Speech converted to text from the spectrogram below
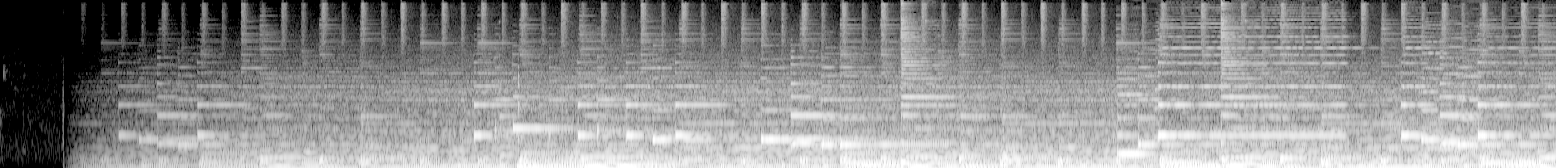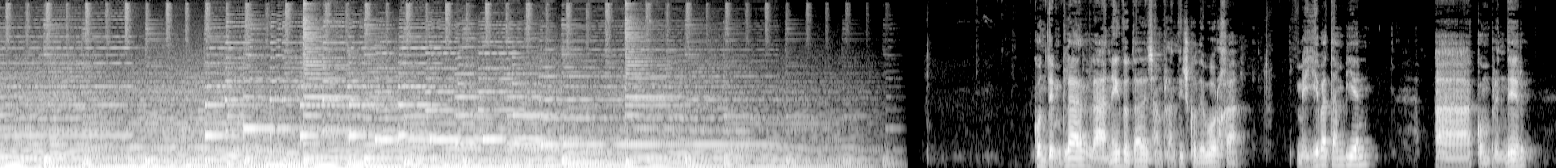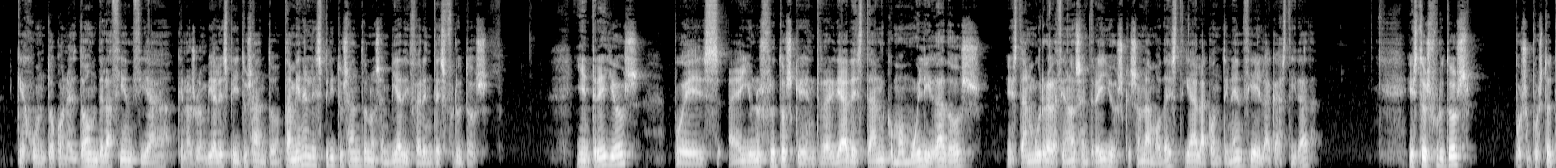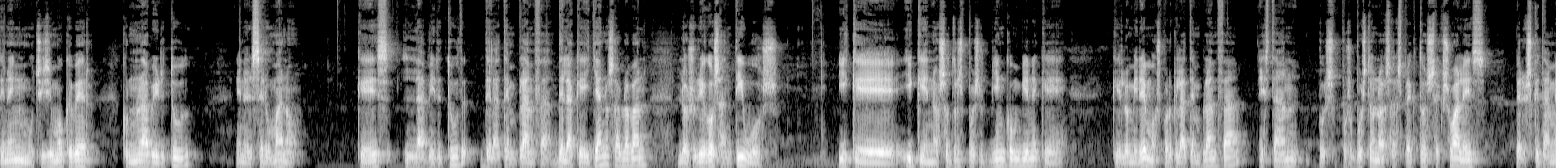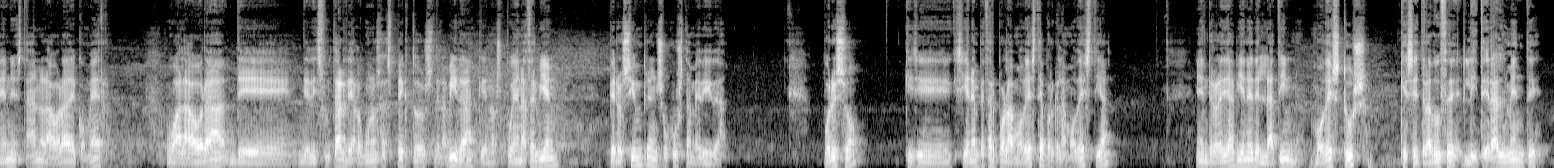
Contemplar la anécdota de San Francisco de Borja me lleva también a comprender que junto con el don de la ciencia que nos lo envía el Espíritu Santo, también el Espíritu Santo nos envía diferentes frutos. Y entre ellos, pues hay unos frutos que en realidad están como muy ligados, están muy relacionados entre ellos, que son la modestia, la continencia y la castidad. Estos frutos, por supuesto, tienen muchísimo que ver con una virtud en el ser humano, que es la virtud de la templanza, de la que ya nos hablaban los griegos antiguos y que, y que nosotros pues bien conviene que, que lo miremos, porque la templanza está, pues, por supuesto, en los aspectos sexuales, pero es que también están a la hora de comer o a la hora de, de disfrutar de algunos aspectos de la vida que nos pueden hacer bien, pero siempre en su justa medida. Por eso, quisiera empezar por la modestia, porque la modestia en realidad viene del latín modestus, que se traduce literalmente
